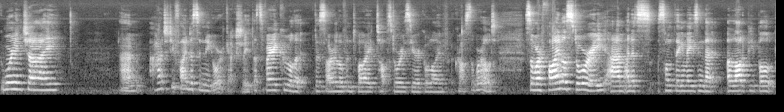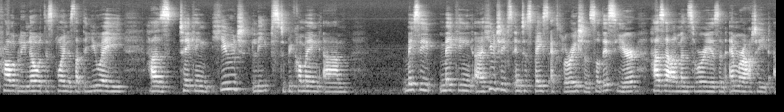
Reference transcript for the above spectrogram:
Good morning, Chai. Um, how did you find us in New York, actually? That's very cool that this Our Lovin Dubai top stories here go live across the world. So our final story, um, and it's something amazing that a lot of people probably know at this point, is that the UAE has taken huge leaps to becoming um, basically making uh, huge leaps into space exploration. So this year, Hazza Al Mansouri is an Emirati uh,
